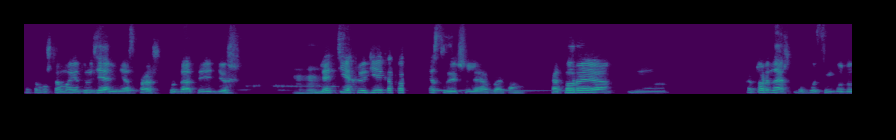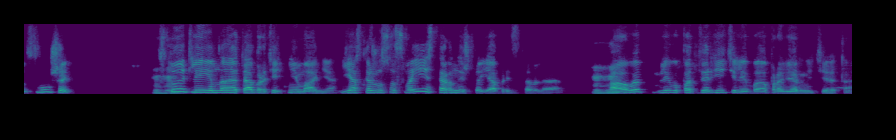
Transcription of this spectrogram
потому что мои друзья меня спрашивают, куда ты идешь, для тех людей, которые не слышали об этом, которые, которые, знаешь, допустим, будут слушать, uh-huh. стоит ли им на это обратить внимание? Я скажу со своей стороны, что я представляю, uh-huh. а вы либо подтвердите, либо опровергните это.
